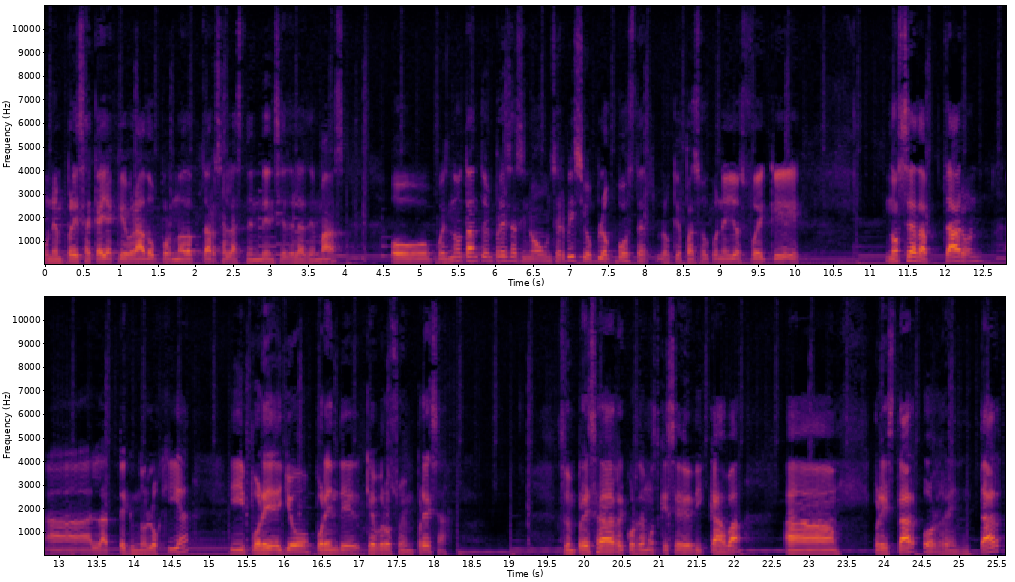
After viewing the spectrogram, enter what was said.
una empresa que haya quebrado por no adaptarse a las tendencias de las demás, o pues no tanto empresa, sino un servicio, Blockbuster. Lo que pasó con ellos fue que no se adaptaron a la tecnología y por ello, por ende, quebró su empresa. Su empresa, recordemos que se dedicaba a prestar o rentar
